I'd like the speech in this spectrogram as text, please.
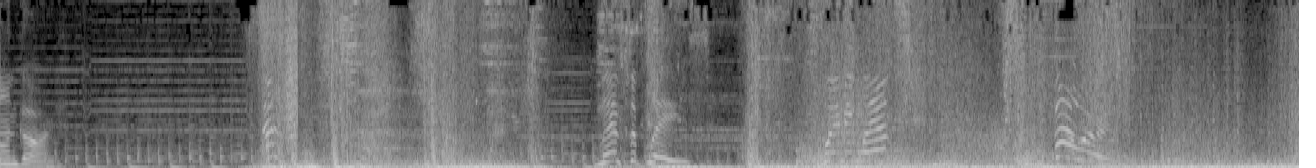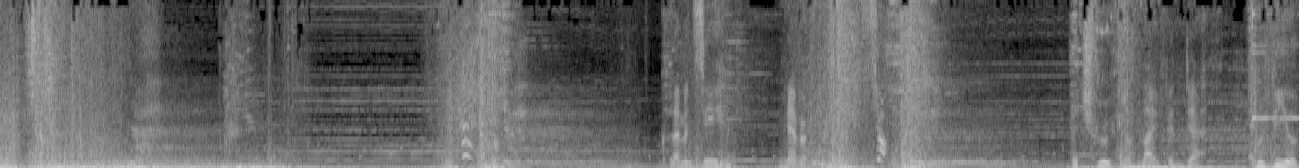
On guard. Lance ablaze. Flaming lance. Forward. Clemency? Never. The truth of life and death, revealed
